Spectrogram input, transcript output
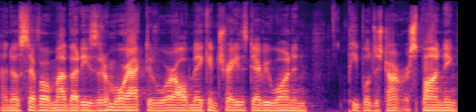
I know several of my buddies that are more active we're all making trades to everyone and people just aren't responding.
